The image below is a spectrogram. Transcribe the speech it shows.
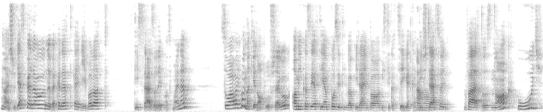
Na és hogy ez például növekedett egy év alatt 10%-ot majdnem. Szóval, hogy vannak ilyen apróságok, amik azért ilyen pozitívabb irányba viszik a cégeket is. Aha. Tehát, hogy változnak úgy,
